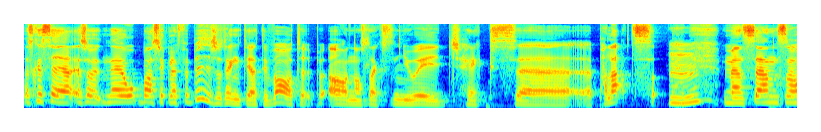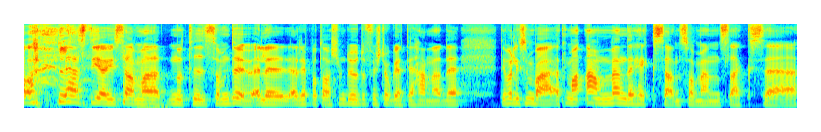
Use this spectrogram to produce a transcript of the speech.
Vad ska jag säga? Alltså, när jag bara cyklade förbi så tänkte jag att det var typ ja, någon slags new age häxpalats. Mm. Men sen så läste jag ju samma notis som du, eller reportage som du, och då förstod jag att det handlade... Det var liksom bara att man använder häxan som en slags... Eh,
